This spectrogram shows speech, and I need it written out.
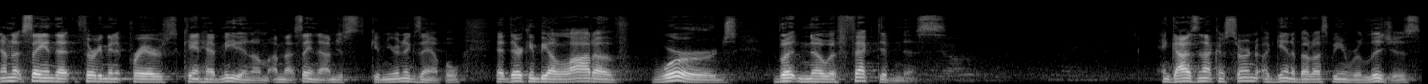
Now, I'm not saying that 30 minute prayers can't have meat in them. I'm not saying that. I'm just giving you an example that there can be a lot of words, but no effectiveness. And God's not concerned, again, about us being religious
